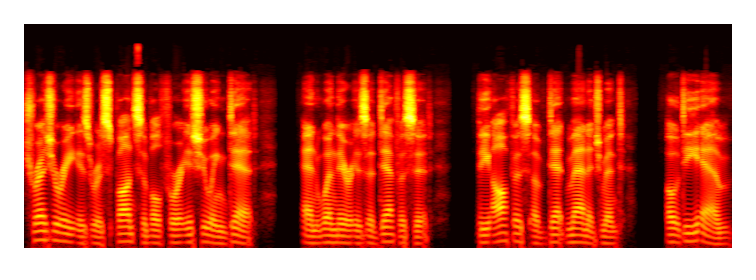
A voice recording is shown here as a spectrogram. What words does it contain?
treasury is responsible for issuing debt, and when there is a deficit, the Office of Debt Management, ODM,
